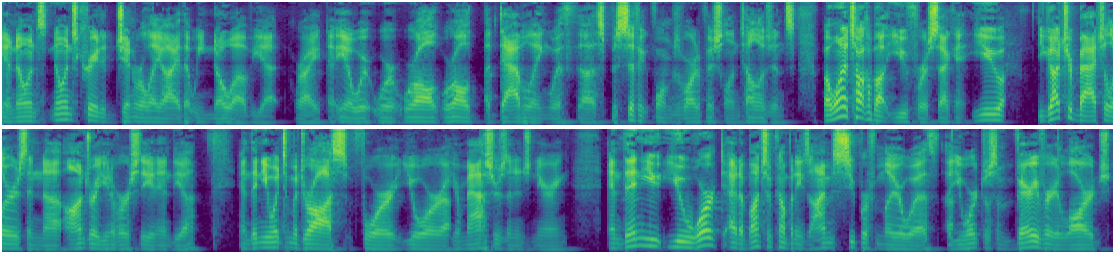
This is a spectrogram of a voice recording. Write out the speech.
you know no one's no one's created general AI that we know of yet, right? You know we're we're we're all we're all dabbling with uh, specific forms of artificial intelligence. But I want to talk about you for a second. You you got your bachelor's in uh, Andhra University in India, and then you went to Madras for your uh, your master's in engineering. And then you you worked at a bunch of companies I'm super familiar with. Uh, you worked with some very very large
